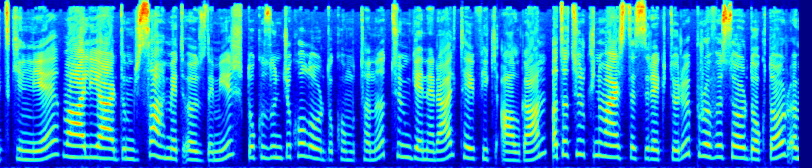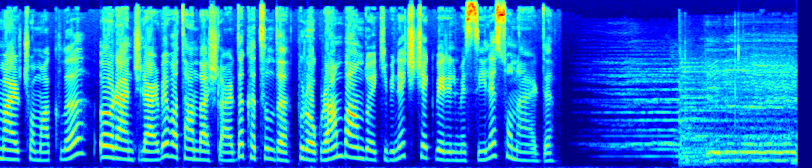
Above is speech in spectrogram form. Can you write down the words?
Etkinliğe Vali Yardımcısı Ahmet Özdemir, 9. Kolordu Komutanı Tüm General Tevfik Algan, Atatürk Üniversitesi Rektörü Profesör Doktor Ömer Çomaklı, öğrenciler ve vatandaşlar da katıldı. Program bando ekibine çiçek verilmesiyle sona erdi. Gülüme.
